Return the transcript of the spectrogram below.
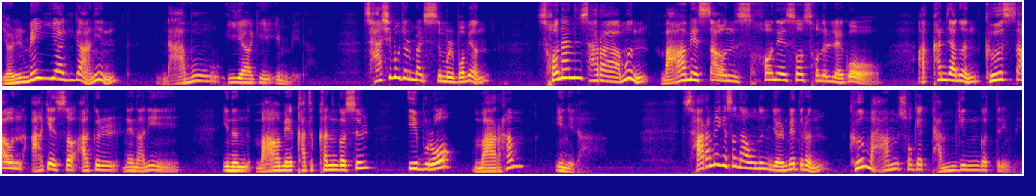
열매 이야기가 아닌 나무 이야기입니다. 45절 말씀을 보면 선한 사람은 마음에 쌓은 선에서 선을 내고 악한 자는 그 쌓은 악에서 악을 내나니 이는 마음에 가득한 것을 입으로 말함이니라. 사람에게서 나오는 열매들은 그 마음 속에 담긴 것들입니다.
